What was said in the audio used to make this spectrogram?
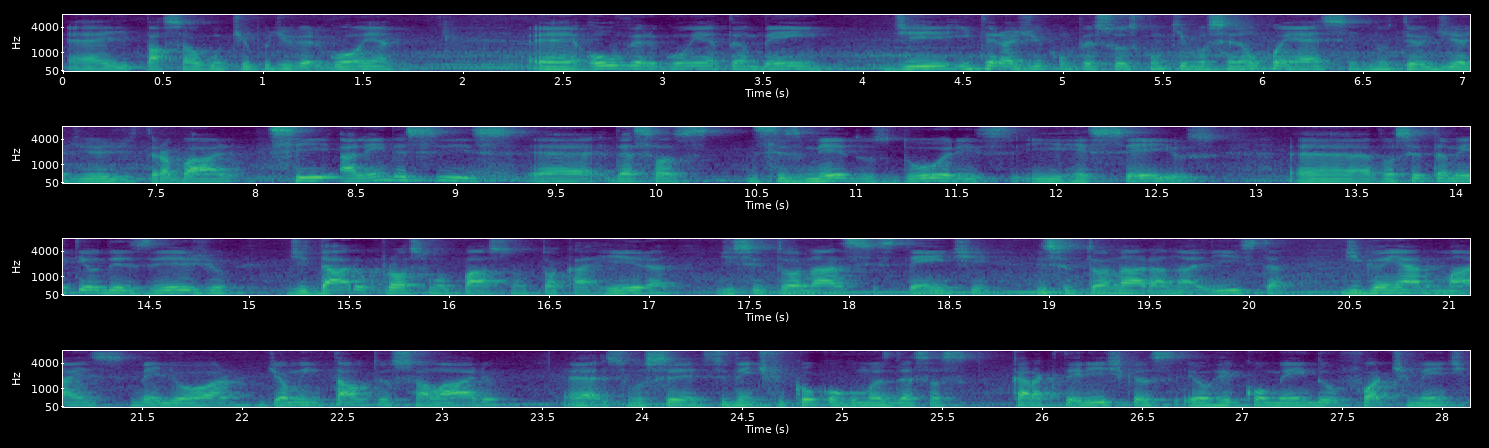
é, e passar algum tipo de vergonha, é, ou vergonha também de interagir com pessoas com que você não conhece no teu dia a dia de trabalho. Se além desses, é, dessas, desses medos, dores e receios, é, você também tem o desejo de dar o próximo passo na tua carreira, de se tornar assistente, de se tornar analista, de ganhar mais, melhor, de aumentar o teu salário. É, se você se identificou com algumas dessas características, eu recomendo fortemente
